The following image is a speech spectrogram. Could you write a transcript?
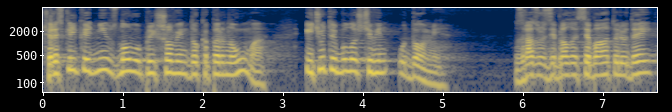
Через кілька днів знову прийшов він до Капернаума, і чути було, що він у домі. Зразу ж зібралося багато людей,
